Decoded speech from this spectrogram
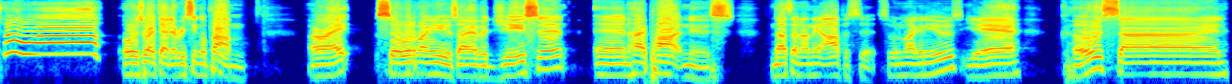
toa. Always write that every single problem. All right. So what am I going to use? I have adjacent and hypotenuse. Nothing on the opposite. So what am I going to use? Yeah, cosine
